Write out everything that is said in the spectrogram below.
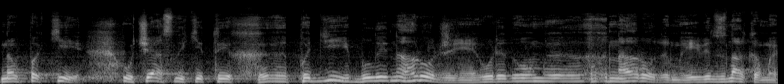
Навпаки, учасники тих е, подій були нагороджені урядовими е, нагородами і відзнаками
